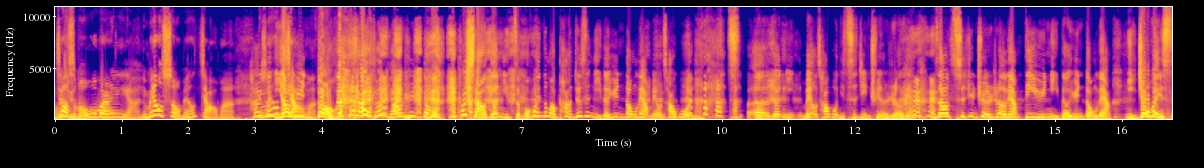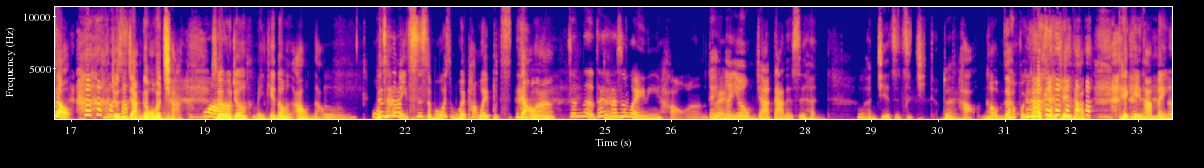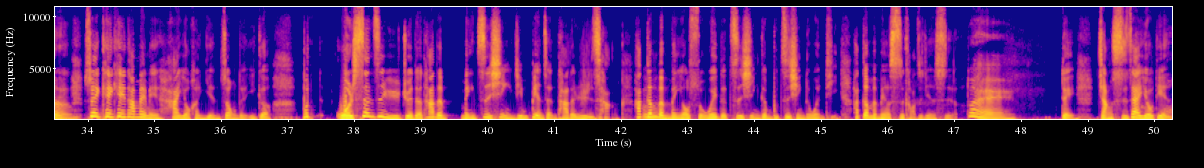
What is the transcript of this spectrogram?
叫什么 Uber 啊？你没有手没有脚吗？他会说你要运动，他会说你要运动。你不晓得你怎么会那么胖？就是你的运动量没有超过你吃呃，你没有超过你吃进去的热量。你知道吃进去的热量低于你的运动量，你就会瘦。他就是这样跟我讲，所以我就每天都很懊恼。嗯，我真的没吃什么，为什么会胖？我也不知道啊。真的，但他是为你好啊。对，那因为我们家大的是很很节制自己。对，好，然后我们再回到 K K 他，K K 他妹妹，嗯、所以 K K 他妹妹她有很严重的一个不，我甚至于觉得她的没自信已经变成她的日常，她根本没有所谓的自信跟不自信的问题，她根本没有思考这件事了。对，对，讲实在有点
